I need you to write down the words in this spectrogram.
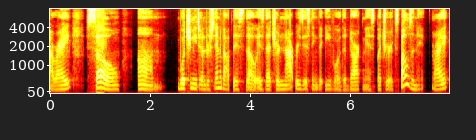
All right. So, um, what you need to understand about this though is that you're not resisting the evil or the darkness but you're exposing it right?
